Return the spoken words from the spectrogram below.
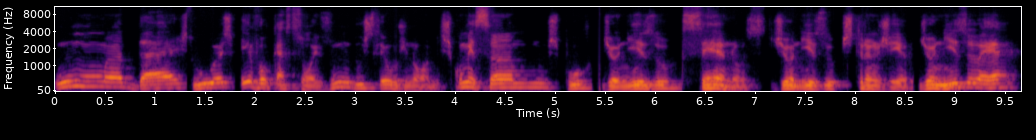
uma das suas evocações, um dos seus nomes. Começamos por Dioniso Xenos, Dioniso estrangeiro. Dioniso é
